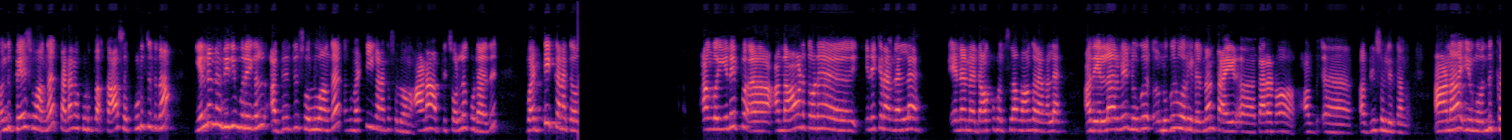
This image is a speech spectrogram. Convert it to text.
வந்து பேசுவாங்க கடனை கொடுப்பா காசை கொடுத்துட்டு தான் என்னென்ன விதிமுறைகள் அப்படின்ட்டு சொல்லுவாங்க வட்டி கணக்கு சொல்லுவாங்க. ஆனா அப்படி சொல்லக்கூடாது. வட்டி கணக்கை அவங்க இணைப்பு அந்த ஆவணத்தோட இணைக்கிறாங்கல்ல என்னென்ன டாக்குமெண்ட்ஸ் எல்லாம் வாங்குறாங்கல்ல அது எல்லாருமே நுகர் நுகர்வோரிடம் தான் தய தரணும் அப்- அப்படின்னு சொல்லியிருக்காங்க. ஆனா இவங்க வந்து க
